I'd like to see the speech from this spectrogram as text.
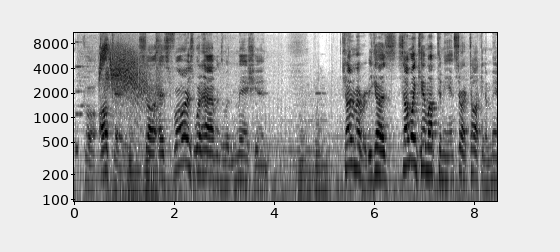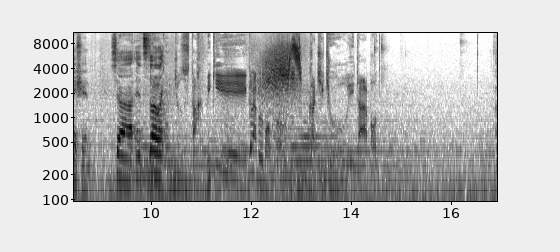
Cool. Okay. So as far as what happens with Mission, trying to remember because someone came up to me and started talking to Mission. So it's sort of like Stach Miki Grabelmoko. Kachichu Itabot. uh.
